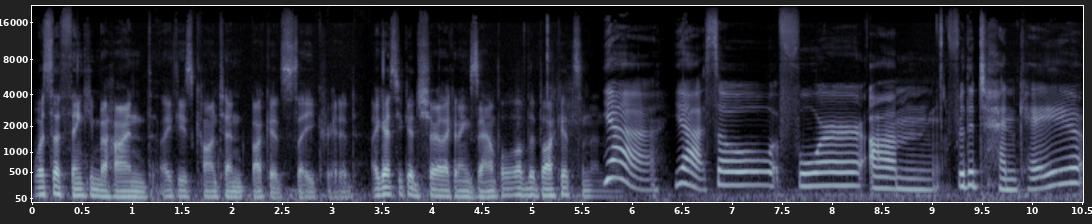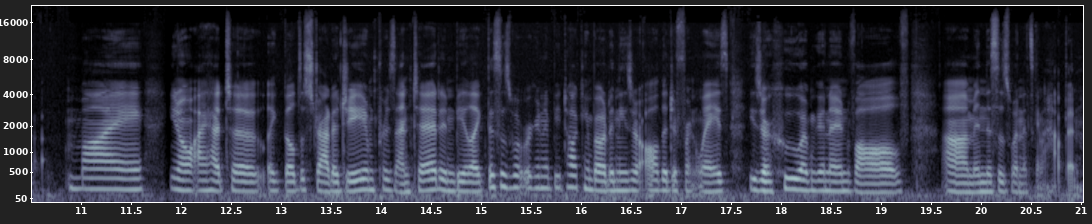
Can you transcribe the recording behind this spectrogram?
what's the thinking behind like these content buckets that you created? I guess you could share like an example of the buckets, and then Yeah, yeah. So for um, for the 10k, my you know I had to like build a strategy and present it and be like, this is what we're going to be talking about, and these are all the different ways. These are who I'm going to involve, um, and this is when it's going to happen.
